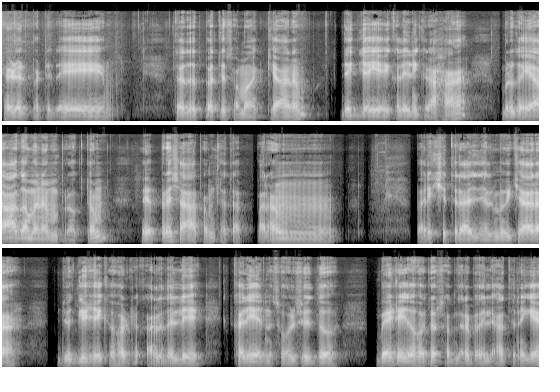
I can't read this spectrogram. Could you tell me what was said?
ಹೇಳಲ್ಪಟ್ಟಿದೆ. ತದುತ್ಪತ್ತಿ ಸಮಾಖ್ಯಾನಂ ದಿಗ್ಜಯೇ ಕಲಿನಿಗ್ರಹ ಮೃಗಯಾಗಮನಂ ಪ್ರೋಕ್ತಂ ವಿಪ್ರಶಾಪಂ ತತಃ ಪರಂ ಪರೀಕ್ಷಿತರಾಜ ಜನ್ಮ ವಿಚಾರ ದಿಗ್ವಿಜಯಕ್ಕೆ ಹೊರಟ ಕಾಲದಲ್ಲಿ ಕಲಿಯನ್ನು ಸೋಲಿಸಿದ್ದು, ಬೇಟೆಗೆ ಹೋದ ಸಂದರ್ಭದಲ್ಲಿ ಆತನಿಗೆ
